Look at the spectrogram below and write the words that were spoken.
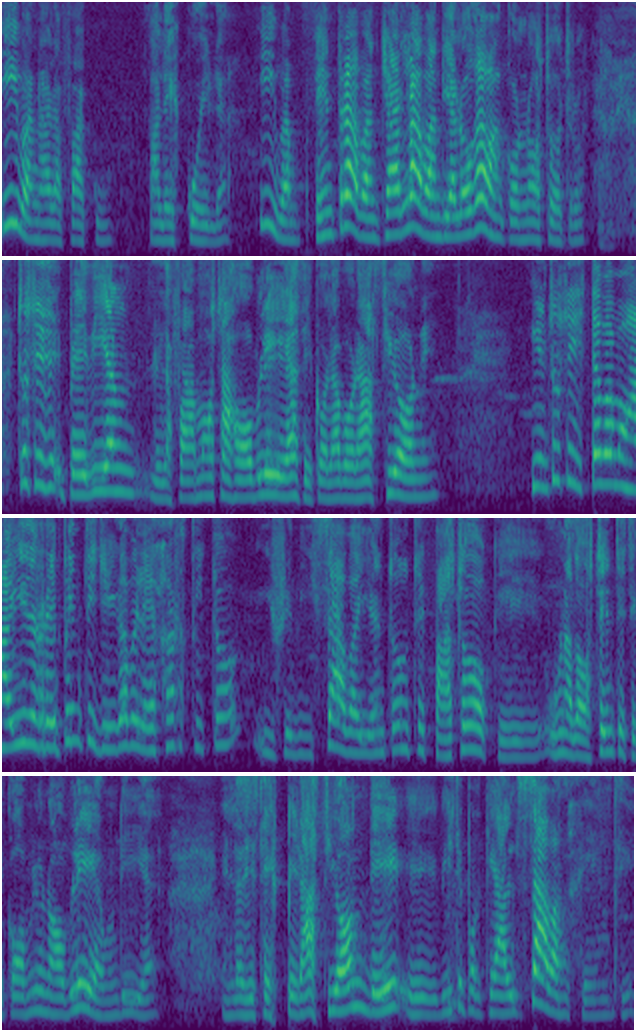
iban a la facu, a la escuela, iban, entraban, charlaban, dialogaban con nosotros. Entonces pedían las famosas obleas de colaboraciones, y entonces estábamos ahí, de repente llegaba el ejército y revisaba, y entonces pasó que una docente se comió una oblea un día en la desesperación de, eh, viste, porque alzaban gente,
